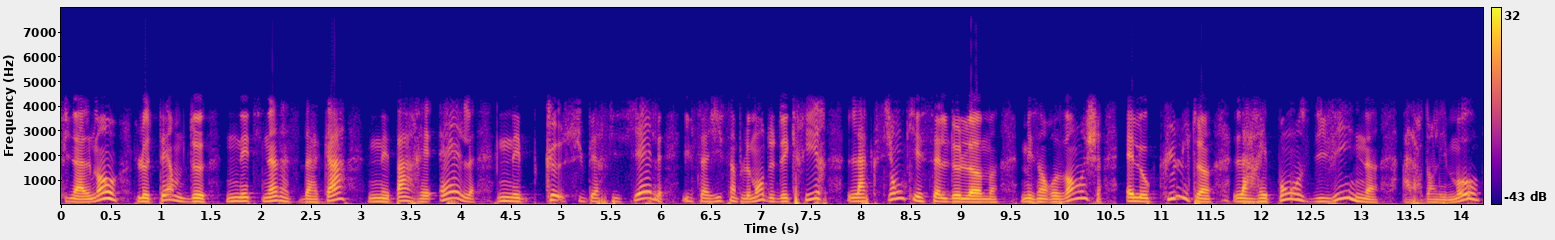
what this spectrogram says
finalement, le terme de Netina Tzedaka n'est pas réel, n'est que superficiel, il s'agit simplement de décrire l'action qui est celle de l'homme, mais en revanche, elle occulte la réponse divine. Alors dans les mots,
